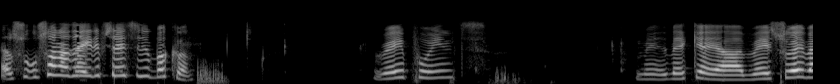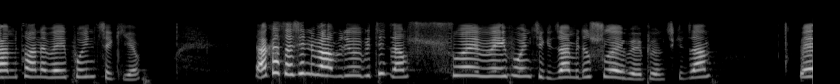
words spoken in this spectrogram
Ya, şu Usana'da gidip sessiz bakın. Waypoint Bekle ya. Ve şuraya ben bir tane waypoint çekeyim. Ya arkadaşlar şimdi ben videoyu bitireceğim. Şuraya waypoint çekeceğim. Bir de şuraya waypoint çekeceğim. Ve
